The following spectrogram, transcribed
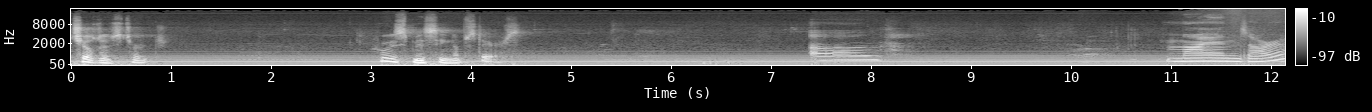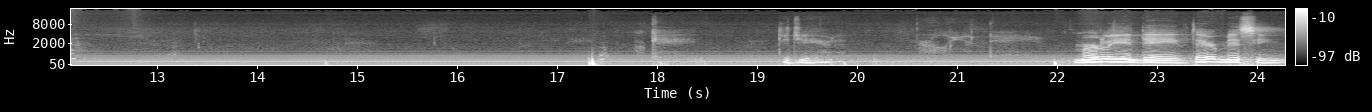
children's church? Who's missing upstairs? Um, Maya and Zara. Okay. Did you hear that? Merle and Dave. Merle and Dave, they're missing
